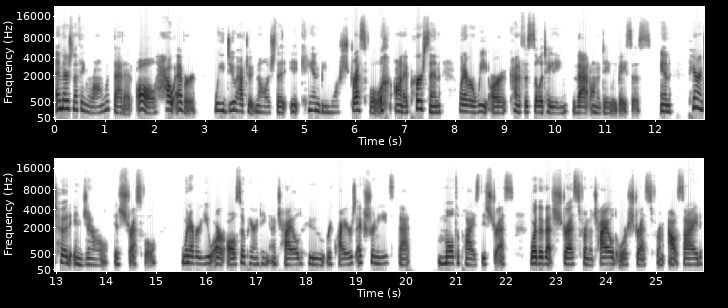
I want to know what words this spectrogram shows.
And there's nothing wrong with that at all. However, we do have to acknowledge that it can be more stressful on a person whenever we are kind of facilitating that on a daily basis. And parenthood in general is stressful. Whenever you are also parenting a child who requires extra needs, that multiplies the stress, whether that's stress from the child or stress from outside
